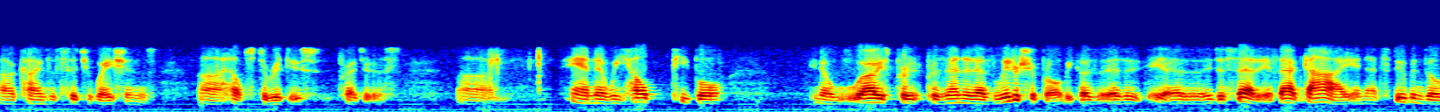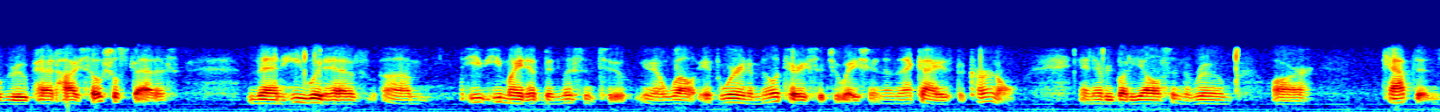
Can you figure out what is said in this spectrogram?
uh, kinds of situations uh, helps to reduce prejudice. Um, and that we help people, you know, we always pre- present it as a leadership role because, as, it, as I just said, if that guy in that Steubenville group had high social status, then he would have, um, he, he might have been listened to. You know, well, if we're in a military situation and that guy is the colonel, and everybody else in the room are captains,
